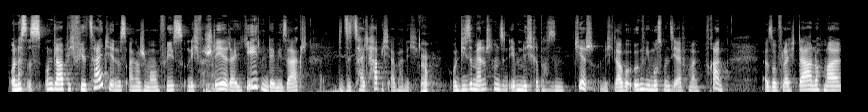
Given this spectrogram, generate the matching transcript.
Und das ist unglaublich viel Zeit, die in das Engagement fließt. Und ich verstehe mhm. da jeden, der mir sagt, diese Zeit habe ich aber nicht. Ja. Und diese Menschen sind eben nicht repräsentiert. Und ich glaube, irgendwie muss man sie einfach mal fragen. Also vielleicht da nochmal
